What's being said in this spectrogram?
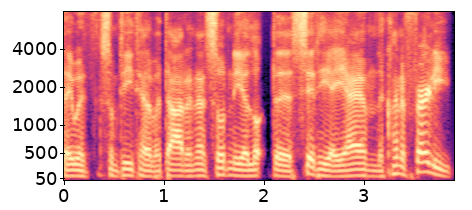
They went some detail about that, and then suddenly the City AM, the kind of fairly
